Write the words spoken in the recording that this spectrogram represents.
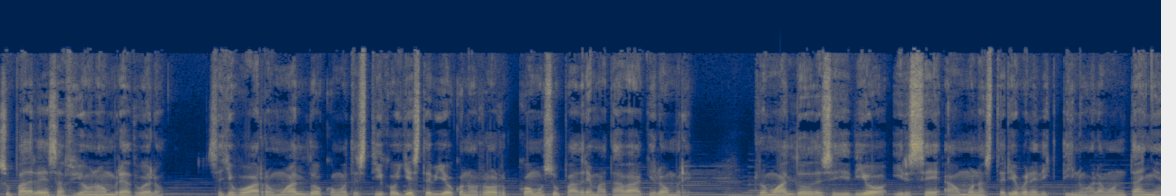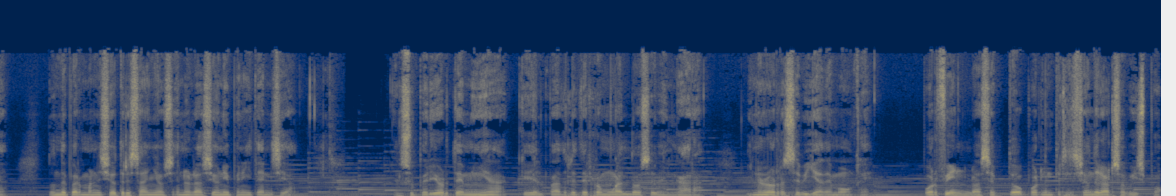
Su padre desafió a un hombre a duelo, se llevó a Romualdo como testigo y éste vio con horror cómo su padre mataba a aquel hombre. Romualdo decidió irse a un monasterio benedictino a la montaña, donde permaneció tres años en oración y penitencia. El superior temía que el padre de Romualdo se vengara y no lo recibía de monje. Por fin lo aceptó por la intercesión del arzobispo.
